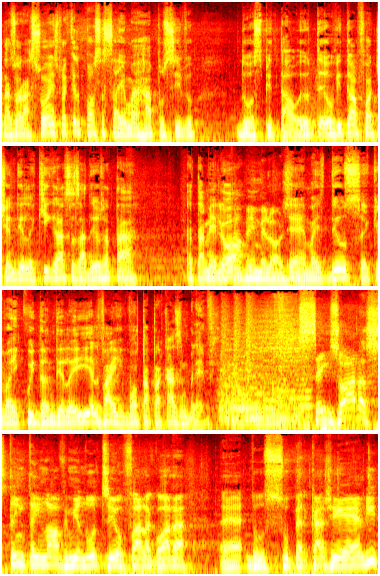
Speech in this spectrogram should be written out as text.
nas orações para que ele possa sair o mais rápido possível do hospital. Eu, eu vi até uma fotinha dele aqui, graças a Deus já tá já tá melhor. Tá bem melhorzinho. É, mas Deus é que vai cuidando dele aí, e ele vai voltar para casa em breve. 6 horas 39 minutos e eu falo agora é, do Super KGL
